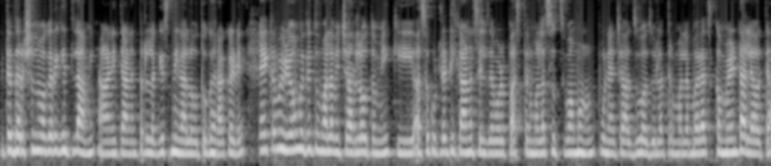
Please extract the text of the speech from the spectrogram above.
इथे दर्शन वगैरे घेतलं आम्ही आणि त्यानंतर लगेच निघालो होतो घराकडे. एका व्हिडिओमध्ये तुम्हाला विचारलं होतं मी की असं कुठलं ठिकाण असेल जवळपास तर मला सुचवा म्हणून. पुण्याच्या आजूबाजूला तर मला बऱ्याच कमेंट आल्या होत्या.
